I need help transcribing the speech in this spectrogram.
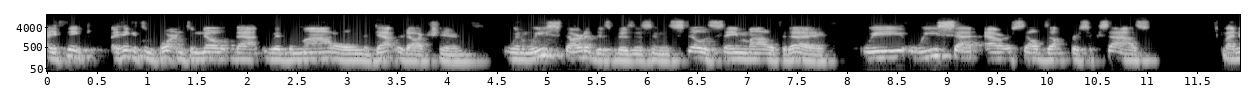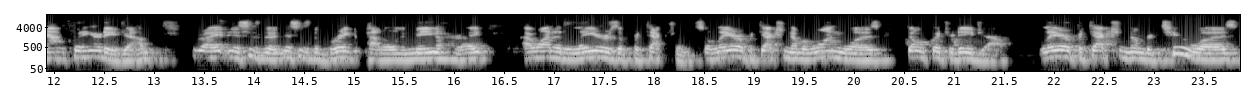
I think, I think it's important to note that with the model and the debt reduction, when we started this business, and it's still the same model today, we we set ourselves up for success by not quitting our day job. Right. This is the this is the brake pedal in me. Right. I wanted layers of protection. So layer of protection number one was don't quit your day job. Layer of protection number two was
